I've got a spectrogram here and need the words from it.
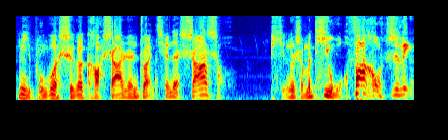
你不过是个靠杀人赚钱的杀手，凭什么替我发号施令？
